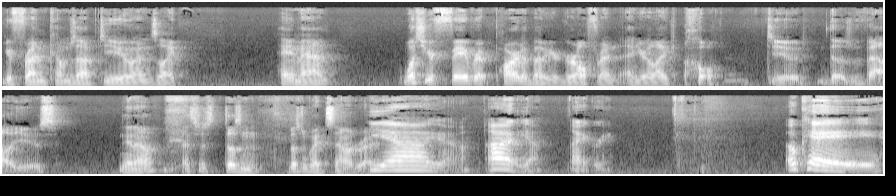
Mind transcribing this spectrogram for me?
your friend comes up to you and is like, "Hey man, what's your favorite part about your girlfriend?" And you're like, "Oh, dude, those values." You know? That just doesn't doesn't quite sound right. yeah yeah uh yeah i agree okay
